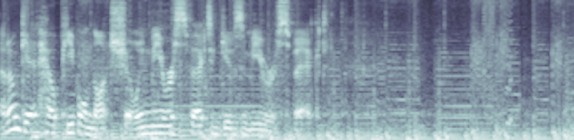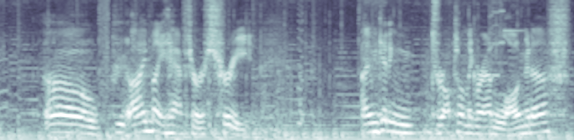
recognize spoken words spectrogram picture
I don't get how people not showing me respect gives me respect. Oh, I might have to retreat. I'm getting dropped on the ground long enough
